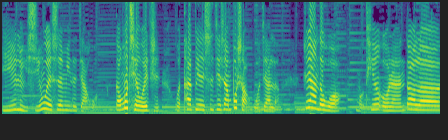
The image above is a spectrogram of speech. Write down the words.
以旅行为生命的家伙。到目前为止，我踏遍世界上不少国家了。这样的我，某天偶然到了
